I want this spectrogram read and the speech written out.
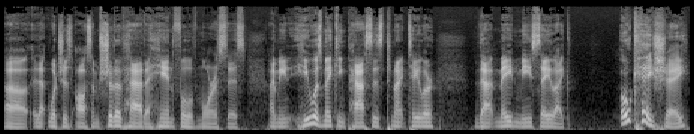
uh, that, which is awesome. Should have had a handful of more assists. I mean, he was making passes tonight, Tayler, that made me say like, okay, Shai,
